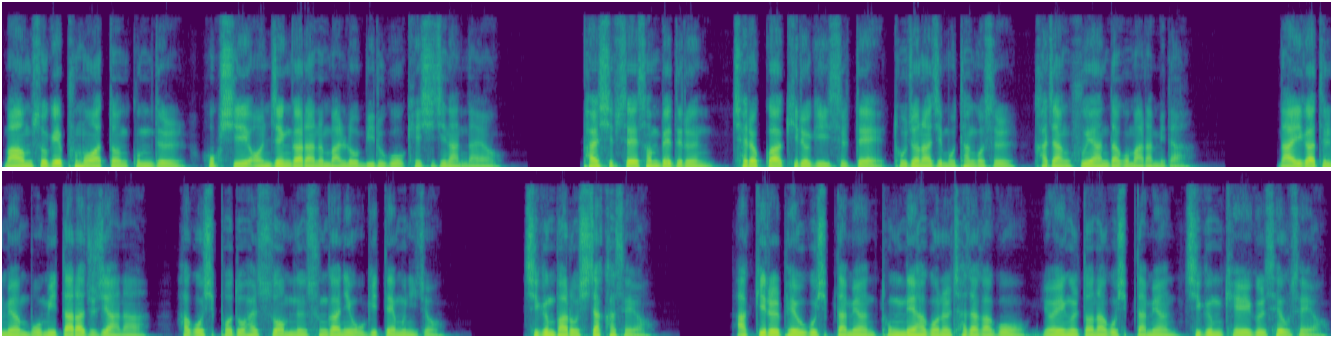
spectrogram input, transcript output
마음속에 품어왔던 꿈들 혹시 언젠가라는 말로 미루고 계시진 않나요? 80세 선배들은 체력과 기력이 있을 때 도전하지 못한 것을 가장 후회한다고 말합니다. 나이가 들면 몸이 따라주지 않아 하고 싶어도 할 수 없는 순간이 오기 때문이죠. 지금 바로 시작하세요. 악기를 배우고 싶다면 동네 학원을 찾아가고 여행을 떠나고 싶다면 지금 계획을 세우세요.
